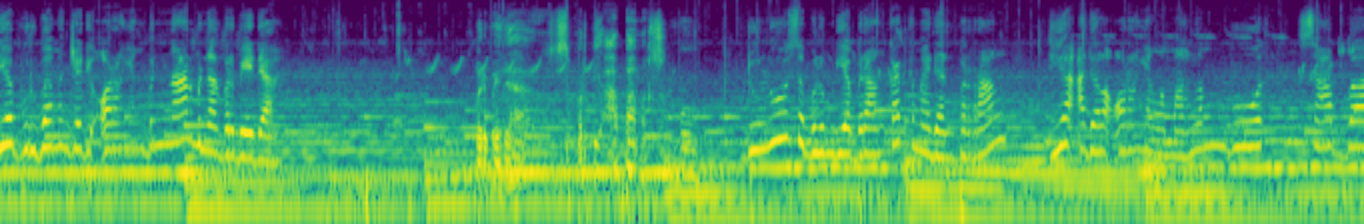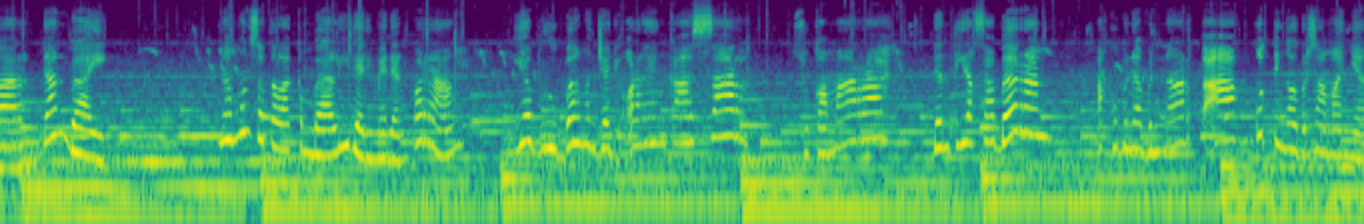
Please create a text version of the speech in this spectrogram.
Dia berubah menjadi orang yang benar-benar berbeda. Berbeda seperti apa maksudmu? Dulu sebelum dia berangkat ke medan perang, dia adalah orang yang lemah lembut, sabar, dan baik. Namun setelah kembali dari medan perang, dia berubah menjadi orang yang kasar, suka marah, dan tidak sabaran. Aku benar-benar takut tinggal bersamanya.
